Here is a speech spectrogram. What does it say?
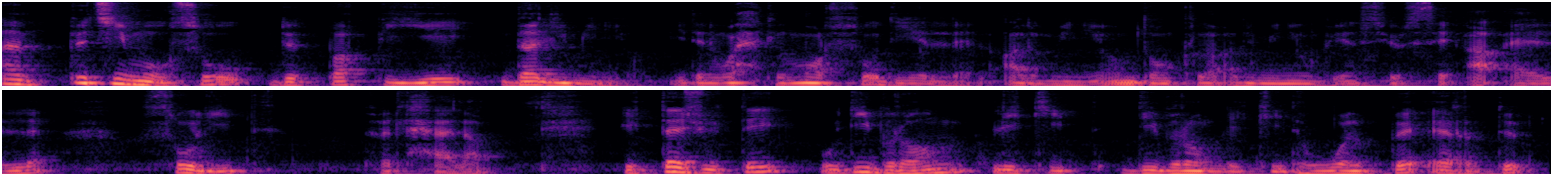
un petit morceau de papier d'aluminium اذا واحد المورسو ديال الالومنيوم دونك l'aluminium bien sûr c'est Al solide في هذه الحاله est ajouté au dibrom liquide dibrom liquide هو le BR2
